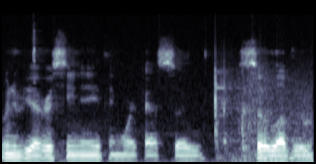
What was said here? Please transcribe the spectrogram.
When have you ever seen anything work out so so lovely?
